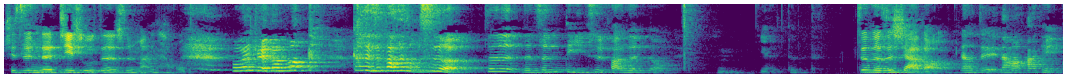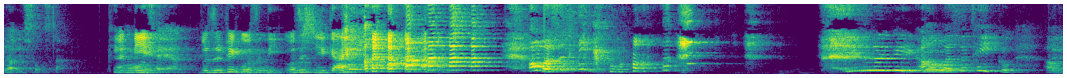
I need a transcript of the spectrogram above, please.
其实你的技术真的是蛮好的。我会觉得哇，刚才是发生什么事了？这是人生第一次发生这种。嗯，也真的，真的是吓到了。啊，对，然后阿田也不小心受伤，屁股谁啊？不是屁股是你，我是膝盖。哦，我是屁股。你是屁股，然后我是屁股。哦，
